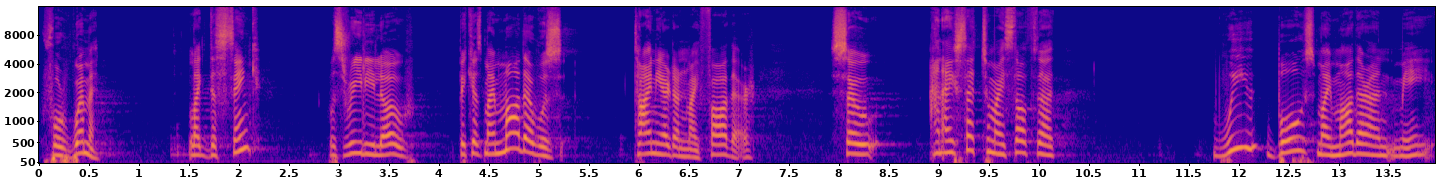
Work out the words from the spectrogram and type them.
for women. Like the sink was really low because my mother was tinier than my father. So, and I said to myself that we both, my mother and me,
